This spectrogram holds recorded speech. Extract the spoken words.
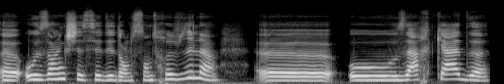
euh, aux Zinc chez CD dans le centre-ville, aux Arcades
